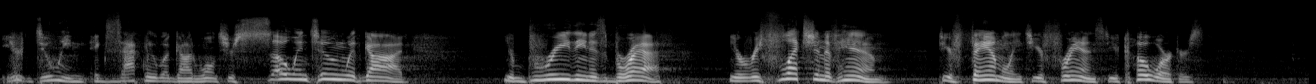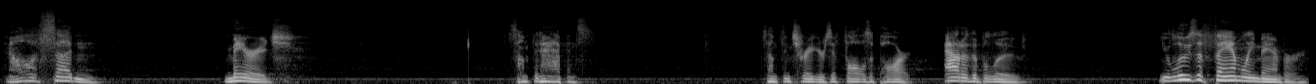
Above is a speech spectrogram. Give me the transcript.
you're doing exactly what God wants. You're so in tune with God. You're breathing His breath. You're a reflection of Him to your family, to your friends, to your coworkers. And all of a sudden, marriage, something happens. Something triggers, it falls apart out of the blue. You lose a family member.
